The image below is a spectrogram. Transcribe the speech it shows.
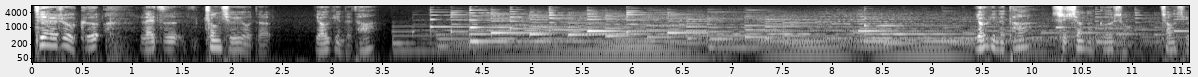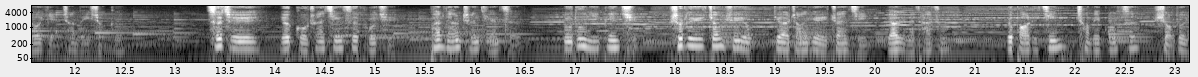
接下来这首歌来自张学友的《遥远的他》。《遥远的他》是香港歌手张学友演唱的一首歌，此曲由谷川新司谱曲，潘良辰填词，鲁东尼编曲，收录于张学友第二张粤语专辑《遥远的他》中，由宝丽金唱片公司首度于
